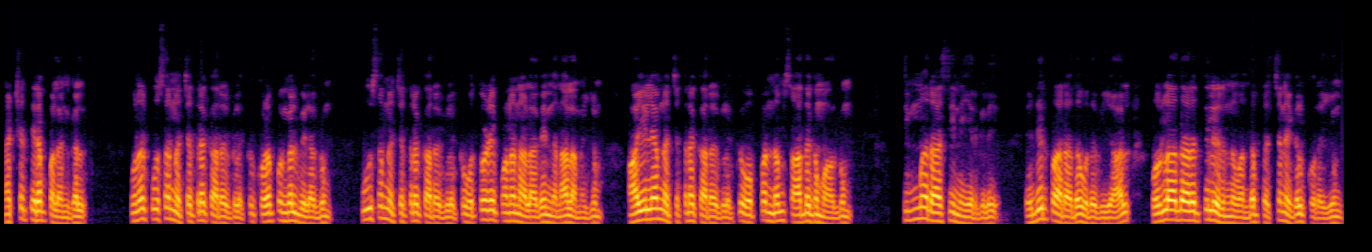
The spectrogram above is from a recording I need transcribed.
நட்சத்திர பலன்கள். புனர்பூசம் நட்சத்திரக்காரர்களுக்கு குழப்பங்கள் விலகும். பூசம் நட்சத்திரக்காரர்களுக்கு ஒத்துழைப்பான நாளாக இந்த நாள் அமையும். ஆயில்யம் நட்சத்திரக்காரர்களுக்கு ஒப்பந்தம் சாதகமாகும். சிம்ம ராசி நேயர்களே எதிர்பாராத உதவியால் பொருளாதாரத்தில் இருந்து வந்த பிரச்சனைகள் குறையும்.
